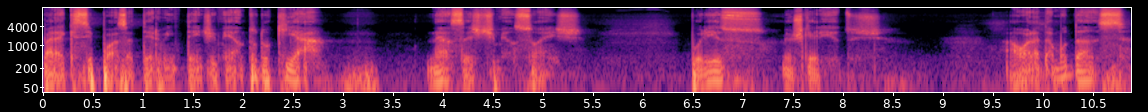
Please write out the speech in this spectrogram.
para que se possa ter o um entendimento do que há nessas dimensões. Por isso, meus queridos, a hora da mudança,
